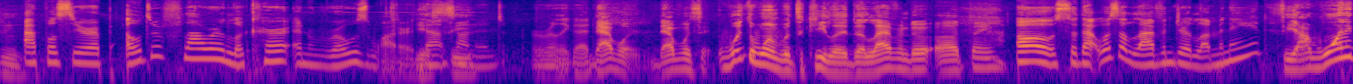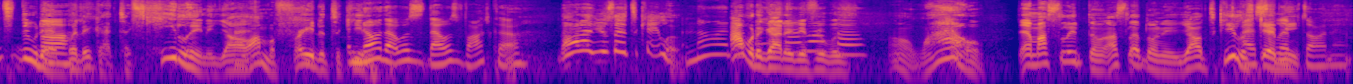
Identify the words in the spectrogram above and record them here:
Mm. apple syrup, elderflower liqueur, and rose water. Yeah, that see. sounded really good. That one. That was. What's the one with tequila? The lavender uh, thing. oh, so that was a lavender lemonade. See, I wanted to do that, Ugh. but it got tequila in it, y'all. I'm afraid of tequila. No, that was that was vodka. no, no, you said tequila. No, I I would have got it if it was. Oh wow. Damn, I slept on. I slept on it. Y'all, tequila I scared me. on it.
